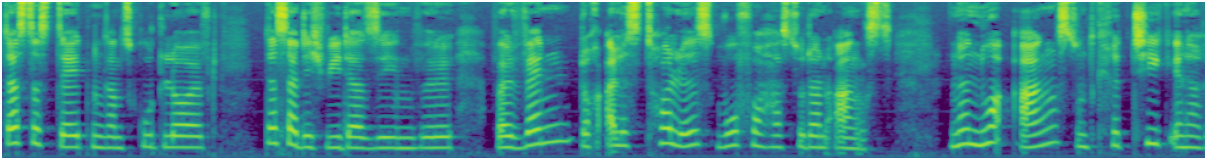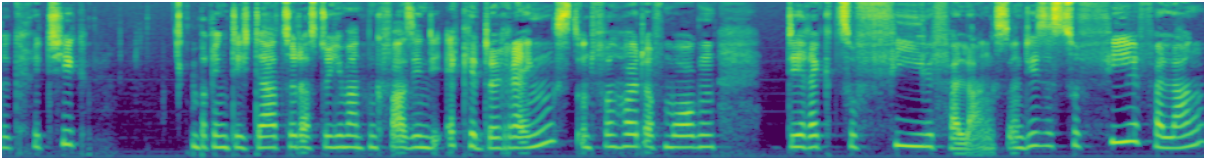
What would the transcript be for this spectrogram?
dass das Daten ganz gut läuft, dass er dich wiedersehen will, weil wenn doch alles toll ist, wovor hast du dann Angst? Ne, nur Angst und Kritik, innere Kritik bringt dich dazu, dass du jemanden quasi in die Ecke drängst und von heute auf morgen direkt zu viel verlangst. Und dieses zu viel Verlangen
